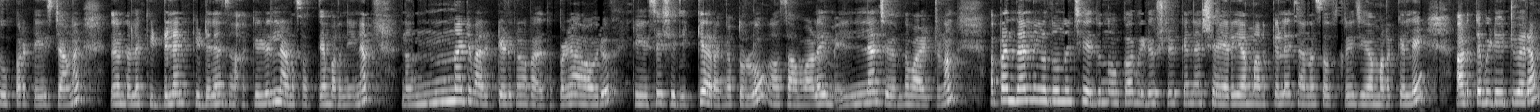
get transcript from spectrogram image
സൂപ്പർ ടേസ്റ്റാണ് ഇതുണ്ടല്ലോ കിഡിലൻ കിഡിലൻ കിഡിലാണ് സത്യം പറഞ്ഞു കഴിഞ്ഞാൽ. നന്നായിട്ട് വരട്ടിയെടുക്കണം. അപ്പോഴേ ആ ഒരു ടേസ്റ്റ് ശരിക്കും ഇറങ്ങത്തുള്ളൂ. ആ സവാളയും എല്ലാം ചേർന്ന് വഴറ്റണം. അപ്പോൾ എന്തായാലും നിങ്ങൾ ഇതൊന്ന് ചെയ്ത് നോക്കുക. വീഡിയോ ഇഷ്ടമൊക്കെ ഷെയർ ചെയ്യാൻ മറക്കല്ലേ. ചാനൽ സബ്സ്ക്രൈബ് ചെയ്യാൻ മറക്കല്ലേ? അടുത്ത വീഡിയോ ആയിട്ട് വരാം.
